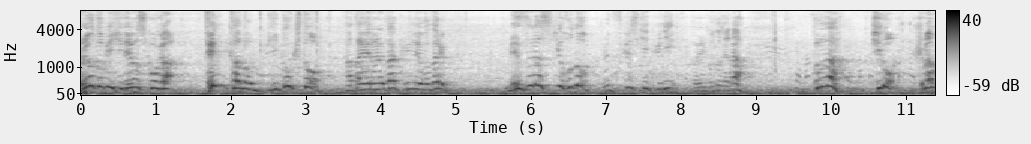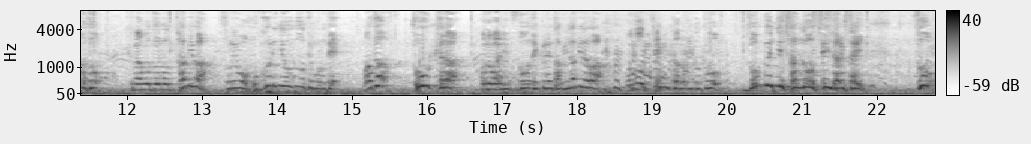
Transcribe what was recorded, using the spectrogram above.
豊臣秀吉公が天下の美国と称えられた国でござる。珍しきほど美しき国ということじゃな。このな肥後熊本。熊本の民はそれを誇りに思うてものでまた遠くからこの場に集うてくれた皆々はこの天下の美国を存分に堪能していただきたい。そう。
